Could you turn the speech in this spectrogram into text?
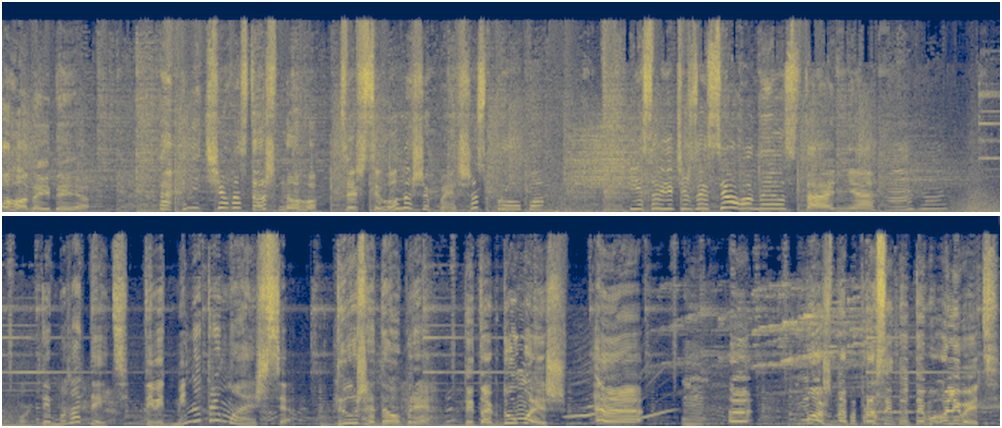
Погана ідея. Нічого страшного. Це ж всього лише перша спроба. І судячи з усього, не остання. Угу. Ти молодець, ти відмінно тримаєшся. Дуже добре. Ти так думаєш? Е, е, можна попросити у тебе олівець.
